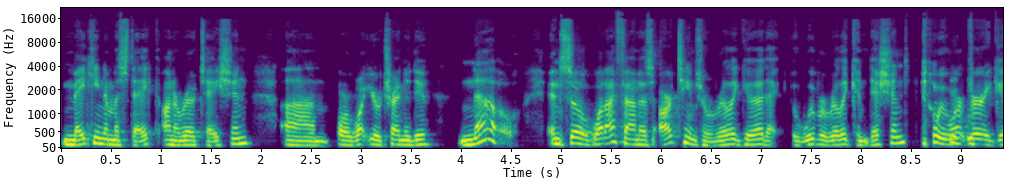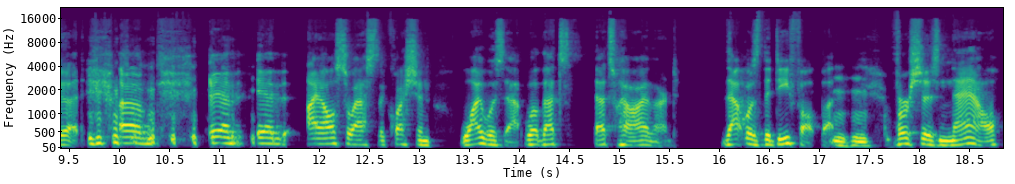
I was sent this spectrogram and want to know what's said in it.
making a mistake on a rotation um, or what you were trying to do? No. And so what i found is our teams were really good at, we were really conditioned. We weren't very good. Um, and and i also asked the question why was that? Well that's that's how i learned. That was the default button mm-hmm. versus now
